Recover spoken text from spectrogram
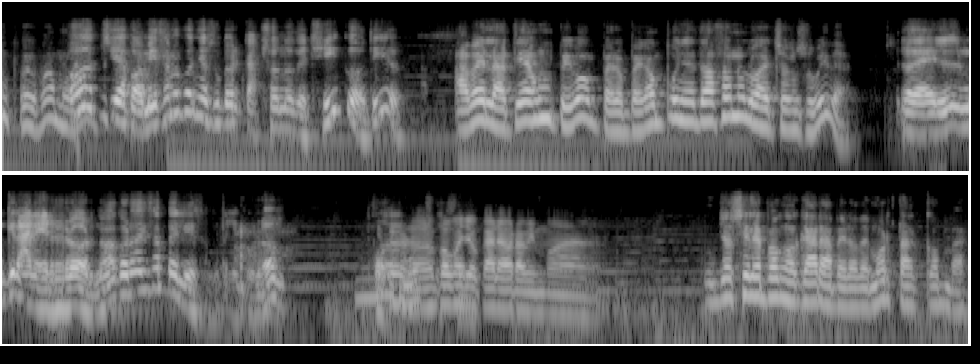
Pues vamos. Hostia, pues a mí se me ponía súper cachondo de chico, tío. A ver, la tía es un pibón, pero pegar un puñetazo no lo ha hecho en su vida. Lo del gran error, ¿no acordáis de esa peli? Es un peliculón. No me pongo yo cara ahora mismo a. Yo sí le pongo cara, pero de Mortal Kombat.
